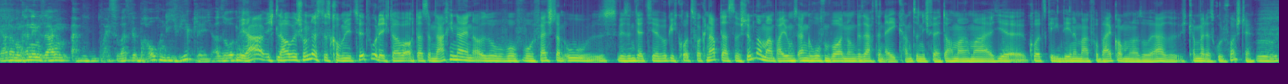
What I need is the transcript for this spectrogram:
Ja, oder man kann ihm sagen, äh, weißt du was, wir brauchen dich wirklich. Also ja, ich glaube schon, dass das kommuniziert wurde. Ich glaube auch, dass im Nachhinein, also wo, wo feststand, uh, wir sind jetzt hier wirklich kurz vor knapp, dass bestimmt noch mal ein paar Jungs angerufen worden und gesagt haben, ey, kannst du nicht vielleicht doch mal, mal hier kurz gegen Dänemark vorbeikommen oder so. Ja, also ich kann mir das gut vorstellen. Mhm.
